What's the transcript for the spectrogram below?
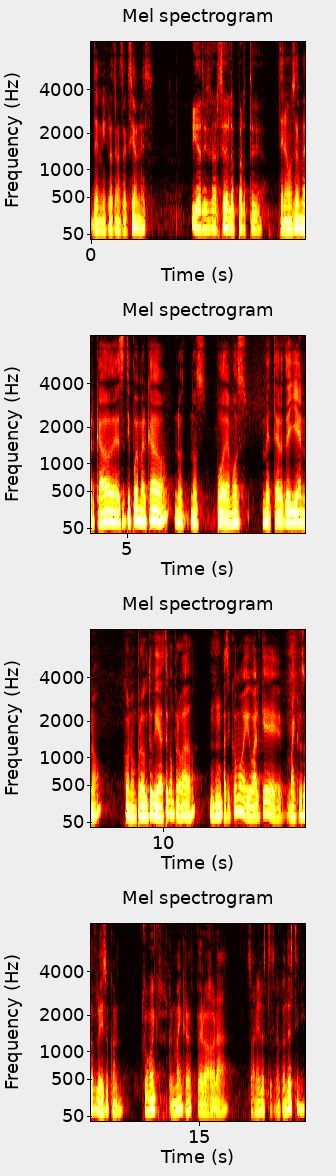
de microtransacciones. Y arriesgarse a la parte. Tenemos el mercado de ese tipo de mercado, nos, nos podemos meter de lleno con un producto que ya esté comprobado. Así como igual que Microsoft lo hizo con, Con Minecraft. con Minecraft, pero ahora Sony lo está haciendo con Destiny.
